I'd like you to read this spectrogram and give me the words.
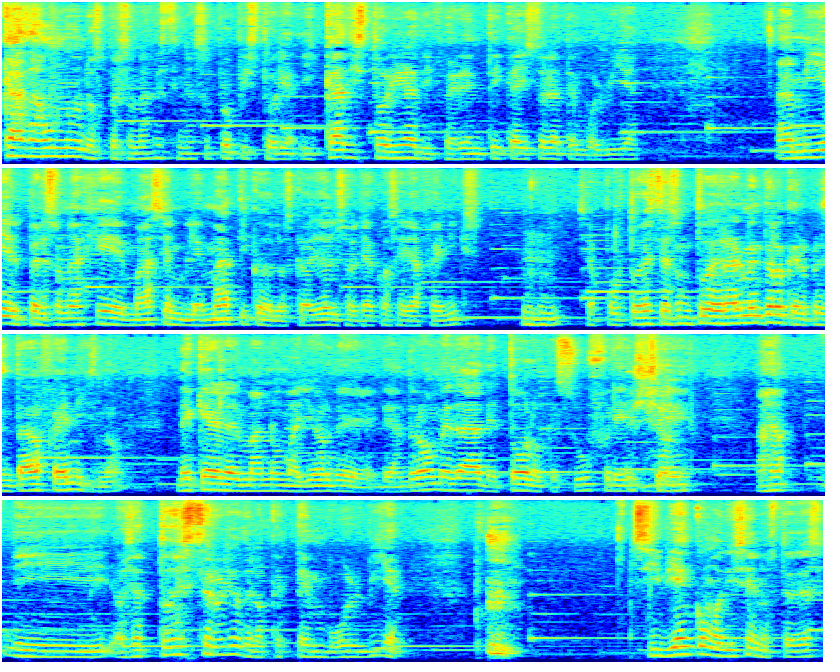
cada uno de los personajes tenía su propia historia y cada historia era diferente y cada historia te envolvía. A mí el personaje más emblemático de los Caballeros del Zodiaco sería Fénix. O sea, por todo este asunto de realmente lo que representaba Fénix, ¿no? De que era el hermano mayor de, de Andrómeda, de todo lo que sufre. De- ajá. Y, o sea, todo este rollo de lo que te envolvía. si bien, como dicen ustedes,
